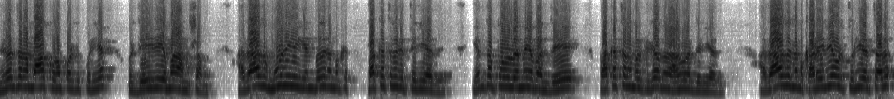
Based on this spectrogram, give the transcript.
நிரந்தரமாக குணப்படுத்தக்கூடிய ஒரு தெய்வீகமான அம்சம். அதாவது மூலிகை என்பது நமக்கு பக்கத்துல இருக்க தெரியாது. எந்த பொருளுமே வந்து பக்கத்துல நம்மளுக்கு அந்த அனுபவம் தெரியாது. அதாவது நம்ம கடையிலேயே ஒரு துணி எடுத்தாலும்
